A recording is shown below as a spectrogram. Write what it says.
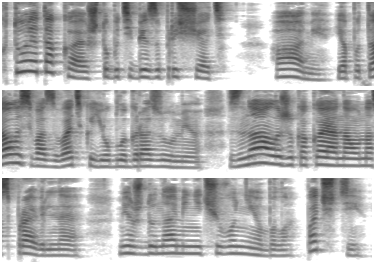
«Кто я такая, чтобы тебе запрещать?» «Ами, я пыталась воззвать к ее благоразумию. Знала же, какая она у нас правильная. Между нами ничего не было. Почти.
